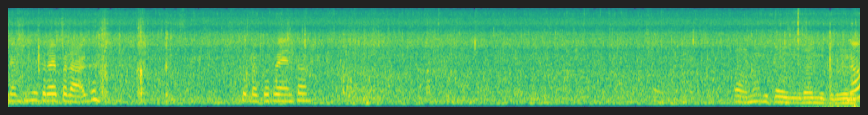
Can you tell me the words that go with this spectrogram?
La se trae para acá. Por la corriente. Ah, no, que está grande, pero ¿No?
